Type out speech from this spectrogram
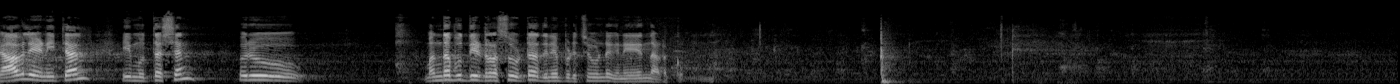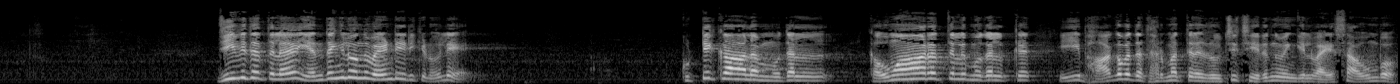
രാവിലെ എണീറ്റാൽ ഈ മുത്തശ്ശൻ ഒരു മന്ദബുദ്ധി ഡ്രസ്സും ഇട്ട് അതിനെ പിടിച്ചുകൊണ്ട് ഇങ്ങനെ നടക്കും. ജീവിതത്തിൽ എന്തെങ്കിലും ഒന്ന് വേണ്ടിയിരിക്കണു അല്ലേ? കുട്ടിക്കാലം മുതൽ കൗമാരത്തിൽ മുതൽക്ക് ഈ ഭാഗവത ധർമ്മത്തിൽ രുചിച്ചിരുന്നുവെങ്കിൽ വയസ്സാവുമ്പോ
